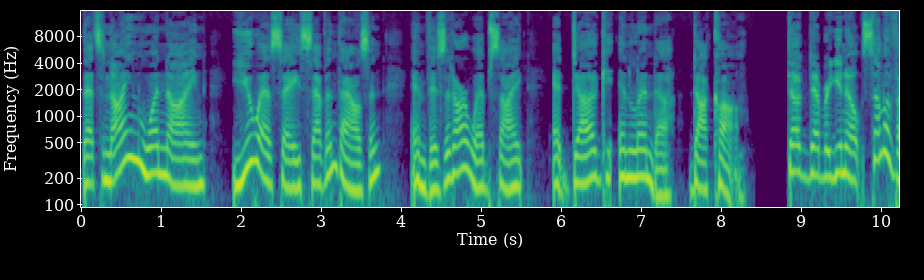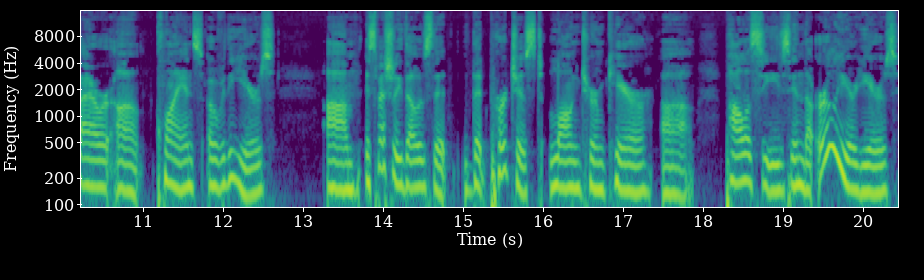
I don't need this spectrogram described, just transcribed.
That's 919-USA-7000 and visit our website at dougandlinda.com. Doug, Deborah, you know, some of our uh, clients over the years, um, especially those that, that purchased long-term care uh, policies in the earlier years,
